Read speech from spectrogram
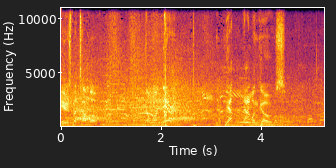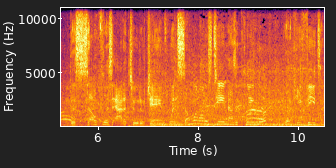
Here's Mutombo. No one near him. Yep, that one goes. The selfless attitude of James. When someone on his team has a clean look, look, he feeds him.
